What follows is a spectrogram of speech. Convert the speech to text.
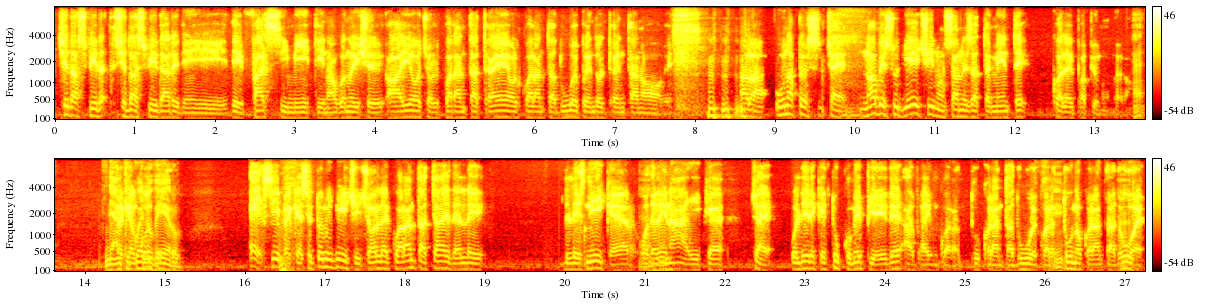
c'è da, sfida- c'è da sfidare dei, dei falsi miti, no? quando dice ah io ho il 43 o il 42 prendo il 39. allora, una pers- cioè, 9 su 10 non sanno esattamente qual è il proprio numero. Eh, neanche Perché quello vero. Eh sì, perché se tu mi dici ho le 43 delle, delle sneaker o Eh. delle Nike, cioè vuol dire che tu come piede avrai un 40 42, 41, 42,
